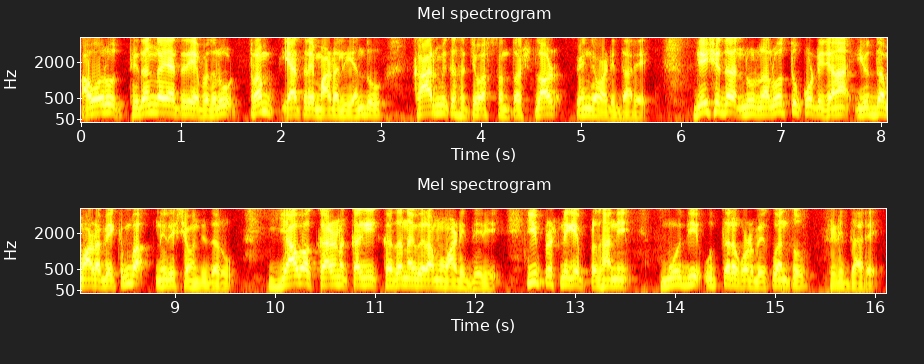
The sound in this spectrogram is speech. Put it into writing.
ಅವರು ತಿರಂಗ ಯಾತ್ರೆಯ ಬದಲು ಟ್ರಂಪ್ ಯಾತ್ರೆ ಮಾಡಲಿ ಎಂದು ಕಾರ್ಮಿಕ ಸಚಿವ ಸಂತೋಷ್ ಲಾಡ್ ವ್ಯಂಗ್ಯವಾಡಿದ್ದಾರೆ. ದೇಶದ ನೂರ ನಲವತ್ತು ಕೋಟಿ ಜನ ಯುದ್ಧ ಮಾಡಬೇಕೆಂಬ ನಿರೀಕ್ಷೆ ಹೊಂದಿದ್ದರು. ಯಾವ ಕಾರಣಕ್ಕಾಗಿ ಕದನ ವಿರಾಮ ಮಾಡಿದ್ದೀರಿ? ಈ ಪ್ರಶ್ನೆಗೆ ಪ್ರಧಾನಿ ಮೋದಿ ಉತ್ತರ ಕೊಡಬೇಕು ಎಂದು ಹೇಳಿದ್ದಾರೆ.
